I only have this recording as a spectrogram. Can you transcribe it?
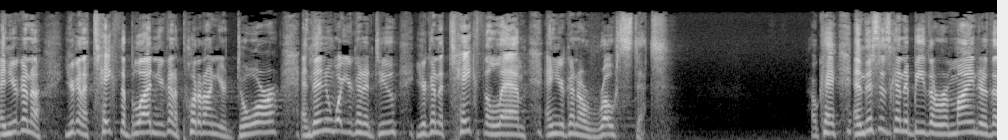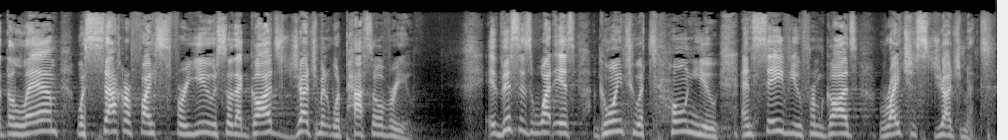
And you're going to you're going to take the blood and you're going to put it on your door. And then what you're going to do, you're going to take the lamb and you're going to roast it. Okay? And this is going to be the reminder that the lamb was sacrificed for you so that God's judgment would pass over you. This is what is going to atone you and save you from God's righteous judgment.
